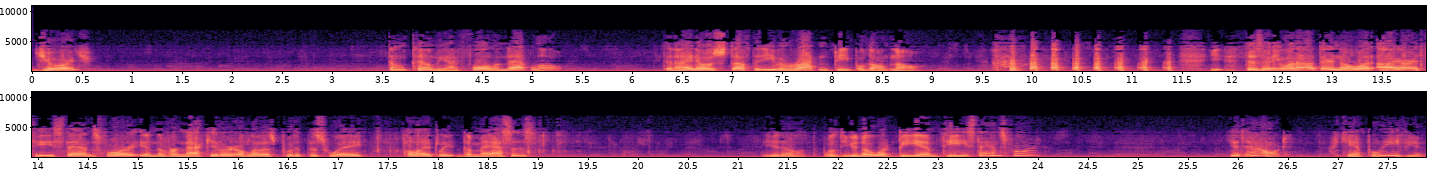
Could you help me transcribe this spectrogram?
George. Don't tell me I've fallen that low. That I know stuff that even rotten people don't know. Does anyone out there know what IRT stands for in the vernacular of, let us put it this way, politely, the masses? You don't. Well, do you know what BMT stands for? You don't. I can't believe you.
